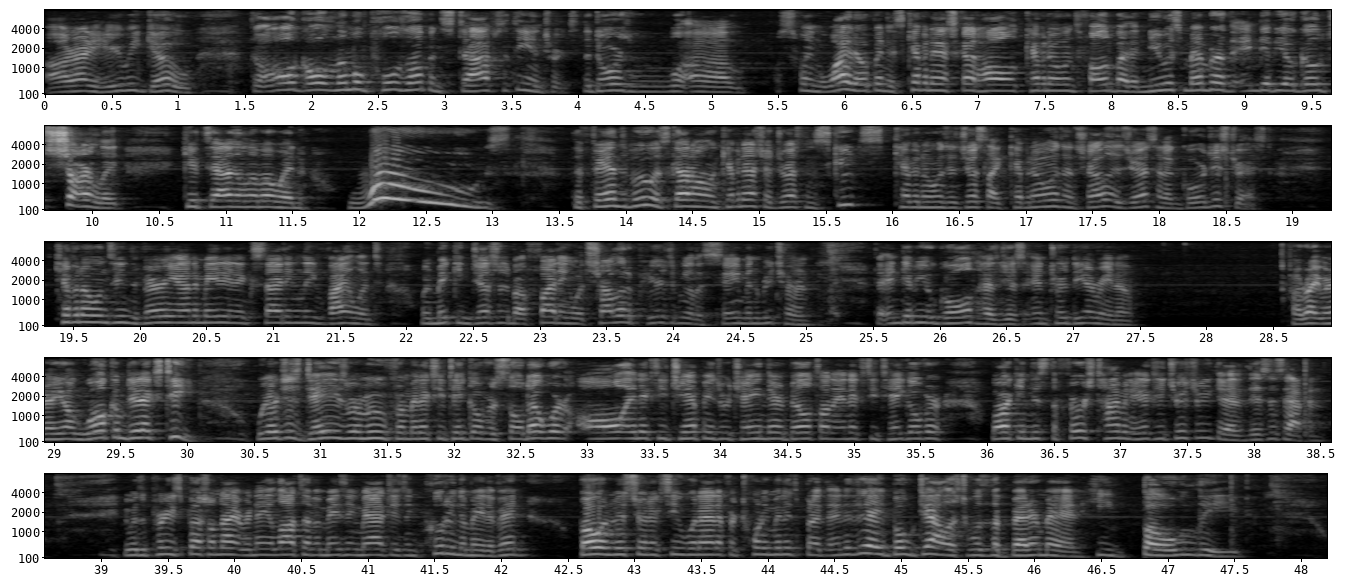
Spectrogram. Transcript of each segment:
Alrighty, here we go. The all gold limo pulls up and stops at the entrance. The doors uh, swing wide open as Kevin Nash, Hall, Kevin Owens, followed by the newest member of the NWO Gold, Charlotte, gets out of the limo and woos! The fans boo as Scott Hall and Kevin Nash are dressed in scoots. Kevin Owens is dressed like Kevin Owens, and Charlotte is dressed in a gorgeous dress. Kevin Owens seems very animated and excitingly violent when making gestures about fighting, which Charlotte appears to be on the same in return. The NWO Gold has just entered the arena. All right, Renee Young, welcome to NXT. We are just days removed from NXT TakeOver Souled Out, where all NXT champions retain their belts on NXT TakeOver, marking this the first time in NXT history that this has happened. It was a pretty special night, Renee. Lots of amazing matches, including the main event. Bo and Mr. NXT went at it for 20 minutes, but at the end of the day, Bo Dallas was the better man. He Bo lead.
